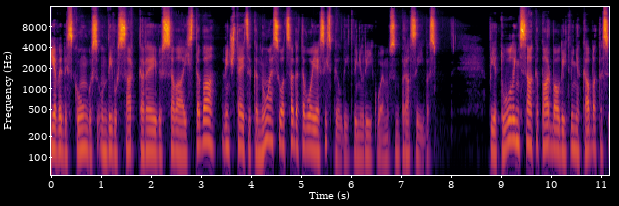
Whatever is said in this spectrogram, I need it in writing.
Ievedis kungus un divus sarkareivjus savā istabā, viņš teica, ka nu esot sagatavojies izpildīt viņu rīkojumus un prasības. Tie tūliņ sāka pārbaudīt viņa kabatas,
